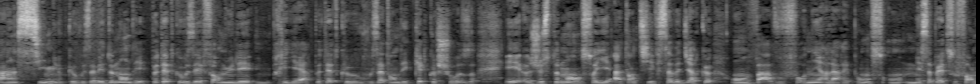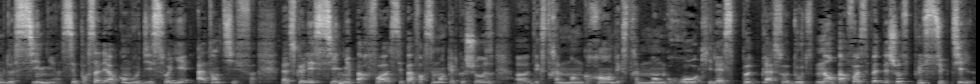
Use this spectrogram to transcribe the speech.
à un signe que vous avez demandé. Peut-être que vous avez formulé une prière, peut-être que vous attendez quelque chose. Et euh, justement, soyez attentif. Ça veut dire que on va vous fournir la réponse, mais ça peut être sous forme de signe. C'est pour ça d'ailleurs qu'on vous dit soyez attentif, parce que les signes parfois c'est pas forcément quelque chose euh, d'extrêmement grand, d'extrêmement gros qui laisse peu de place au doute. Non, parfois ça peut être des choses plus subtiles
